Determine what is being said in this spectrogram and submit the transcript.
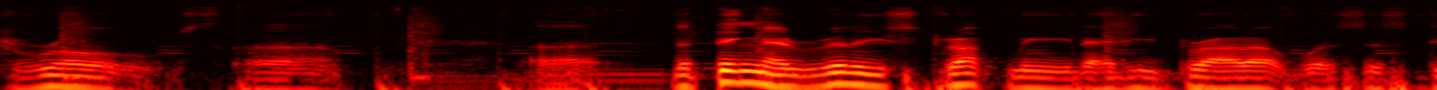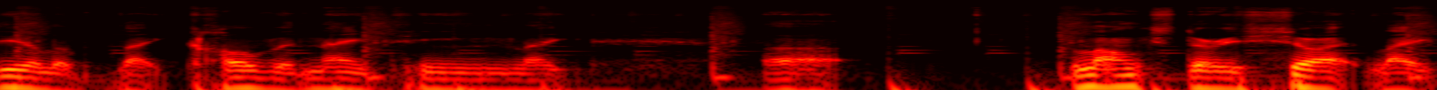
droves. Uh, uh, the thing that really struck me that he brought up was this deal of like COVID 19. Like, uh, long story short, like,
